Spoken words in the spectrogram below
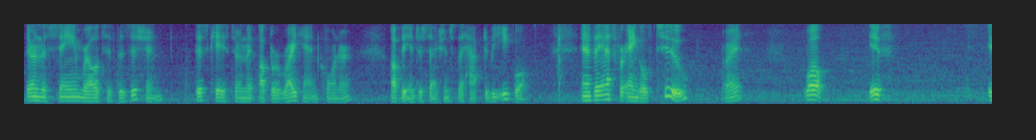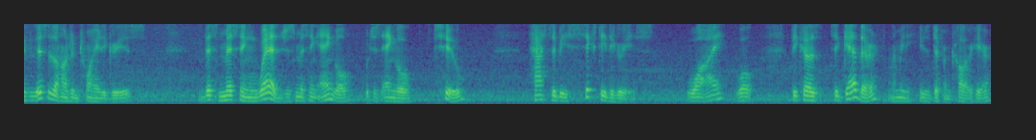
They're in the same relative position. In this case, they're in the upper right-hand corner of the intersection, so they have to be equal. And if they ask for angle 2, right, well, if, if this is 120 degrees, this missing wedge, this missing angle, which is angle 2, has to be 60 degrees. Why? Well, because together, let me use a different color here,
